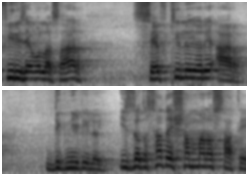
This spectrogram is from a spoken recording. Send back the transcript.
ফিরে যাবলা স্যার সেফটি লইরে আর ডিগনিটি লই ইজ্জতের সাথে সম্মানের সাথে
